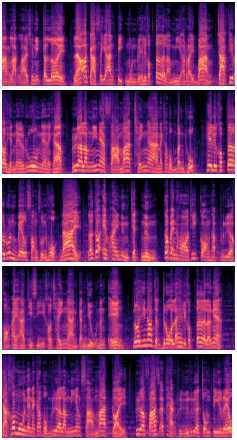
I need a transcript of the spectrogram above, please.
ต่างหลากหลายชนิดกันเลย แล้วอากาศยานปีกหมุนหรือเฮลิคอปเตอร์ล่ะมีอะไรบ้าง จากที่เราเห็นในรูปเนี่ยนะครับเรือลำนี้เนี่ยสามารถใช้งานนะครับผมบรรทุก เฮลิคอปเตอร์รุ่นเบล 206 ได้ แล้วก็ MI 171 ก็เป็นฮอที่กองทัพเรือของ IRGC เขาใช้งานกันอยู่นั่นเอง โดยที่นอกจากโดรนและเฮลิคอปเตอร์แล้วเนี่ยจากข้อมูลเนี่ยนะครับผมเรือลำนี้ยังสามารถปล่อยเรือ Fast Attack หรือเรือโจมตีเร็ว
